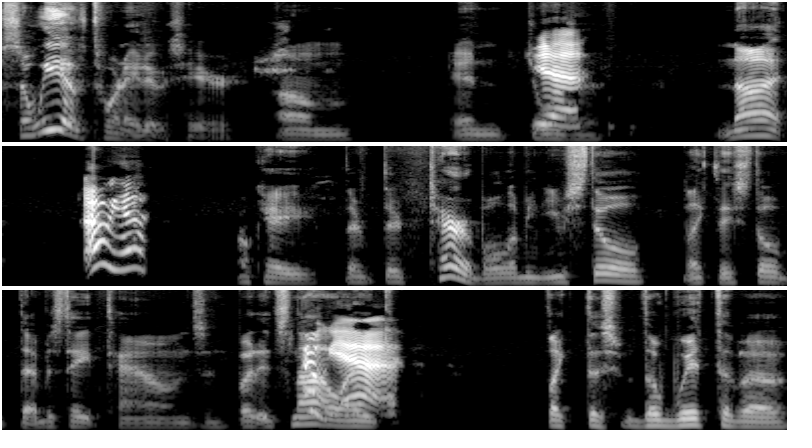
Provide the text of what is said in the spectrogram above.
so we have tornadoes here, um, in Georgia. Yeah. Not oh yeah. okay. They're they're terrible. I mean, you still like they still devastate towns, and but it's not Oh yeah. like like this the width of a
